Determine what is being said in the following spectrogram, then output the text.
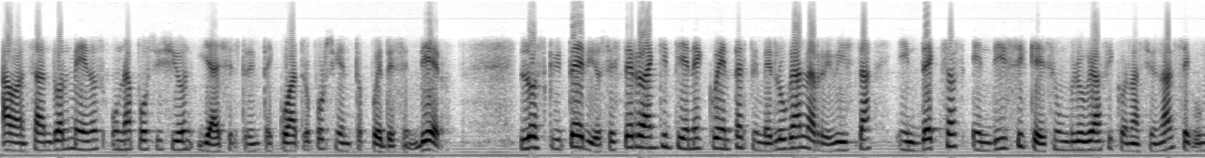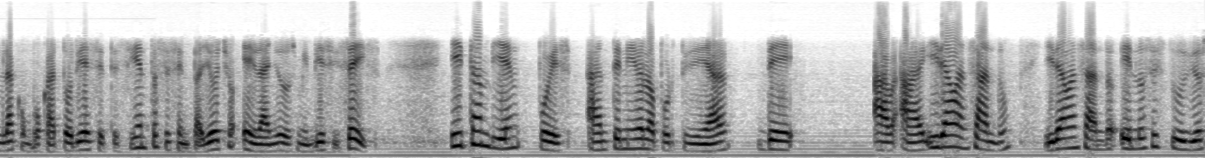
avanzando al menos una posición, ya es el 34%, pues descendieron. Los criterios. Este ranking tiene en cuenta, en primer lugar, la revista Indexas en DC, que es un biográfico nacional según la convocatoria de 768 en el año 2016. Y también, pues, han tenido la oportunidad de ir avanzando ir avanzando en los estudios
